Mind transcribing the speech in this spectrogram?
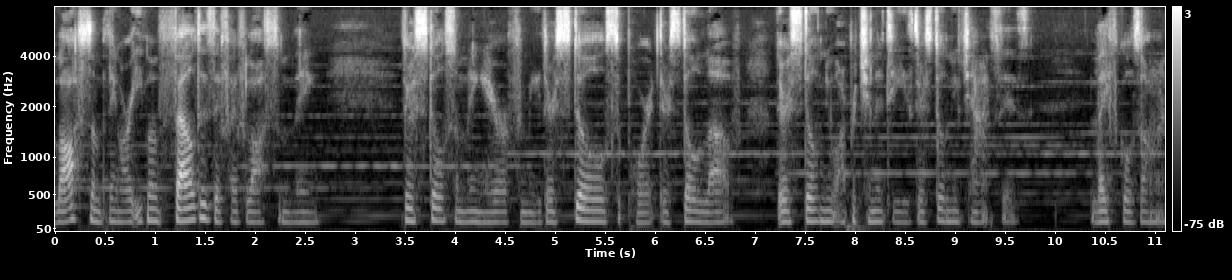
lost something or even felt as if I've lost something, there's still something here for me. There's still support. There's still love. There's still new opportunities. There's still new chances. Life goes on.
